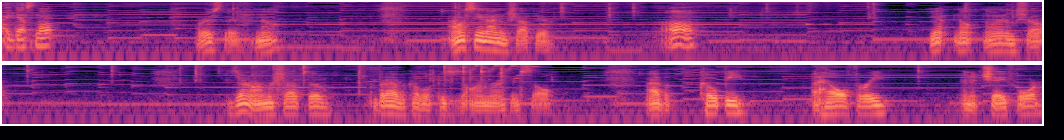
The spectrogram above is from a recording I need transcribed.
I guess not. Or is there? No. I don't see an item shop here. Oh. Yep, no, no item shop. Is there an armor shop though? I bet I have a couple of pieces of armor I can sell. I have a Kopi, a Hell 3, and a Che 4.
